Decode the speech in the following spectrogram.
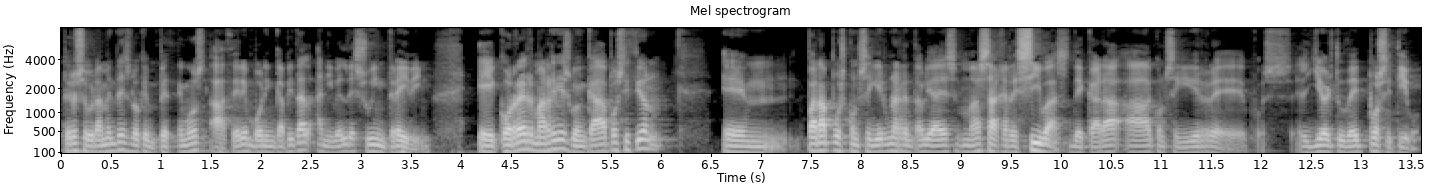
pero seguramente es lo que empecemos a hacer en Boring Capital a nivel de swing trading. Eh, correr más riesgo en cada posición. Em, para pues conseguir unas rentabilidades más agresivas de cara a conseguir eh, pues, el year to date positivo.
